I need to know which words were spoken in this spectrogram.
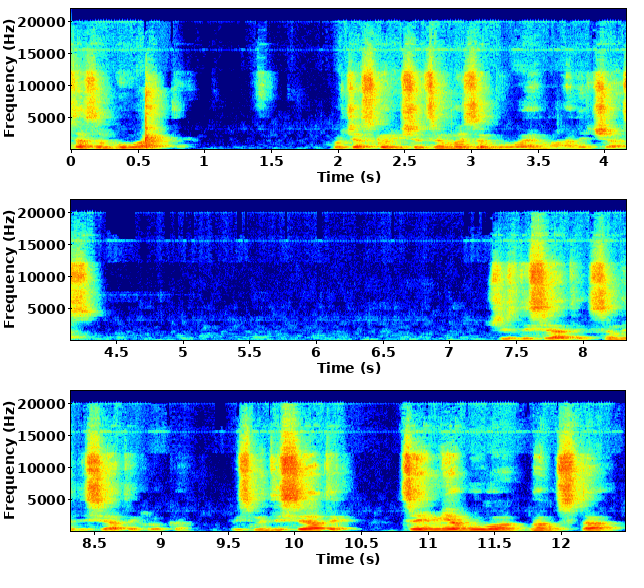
та забувати. Хоча скоріше це ми забуваємо, а не час. В 60-х, 70-х роках, 80-х це ім'я було на устах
